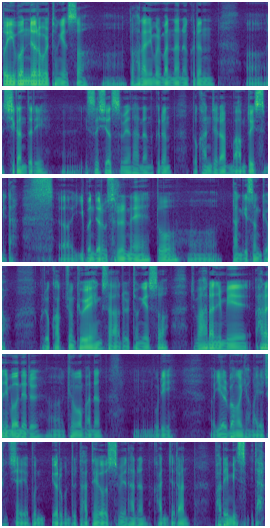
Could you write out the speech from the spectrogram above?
또 이번 여름을 통해서 어, 또 하나님을 만나는 그런 어, 시간들이 있으셨으면 하는 그런 또 간절한 마음도 있습니다. 어, 이번 여름 수련회 또 어, 단기 선교 그리고 각종 교회 행사를 통해서 좀 하나님의 하나님의 은혜를 어, 경험하는 음, 우리 열방을 향하여 청취자 여러분, 여러분들 다 되었으면 하는 간절한 바람이 있습니다.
